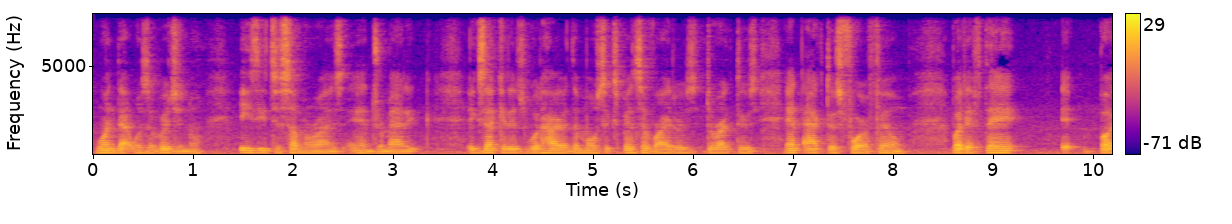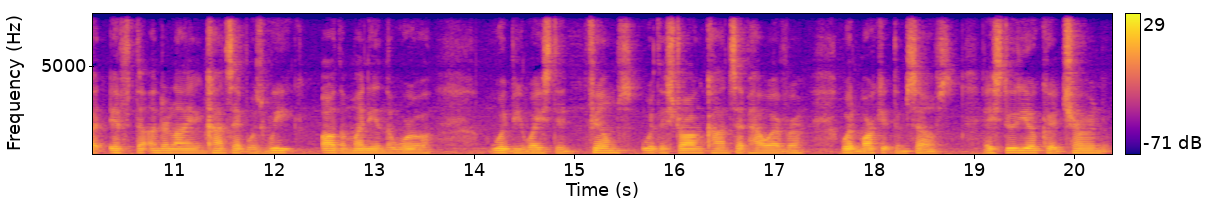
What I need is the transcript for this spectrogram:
one that was original, easy to summarize, and dramatic. Executives would hire the most expensive writers, directors, and actors for a film, but if they it, but if the underlying concept was weak, all the money in the world would be wasted. Films with a strong concept, however, would market themselves. A studio could churn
